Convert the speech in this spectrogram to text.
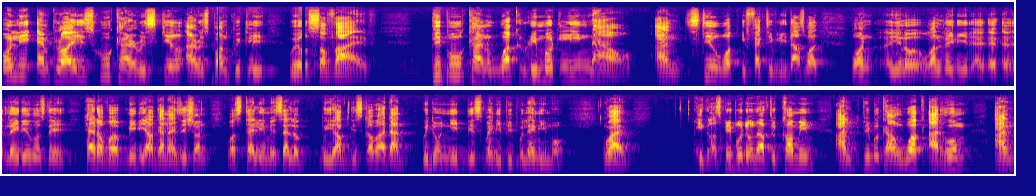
Only employees who can reskill and respond quickly will survive. People can work remotely now and still work effectively. That's what one, uh, you know, one lady, a, lady who's the head of a media organization was telling me, said, look, we have discovered that we don't need this many people anymore. Why? because people don't have to come in and people can work at home. And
